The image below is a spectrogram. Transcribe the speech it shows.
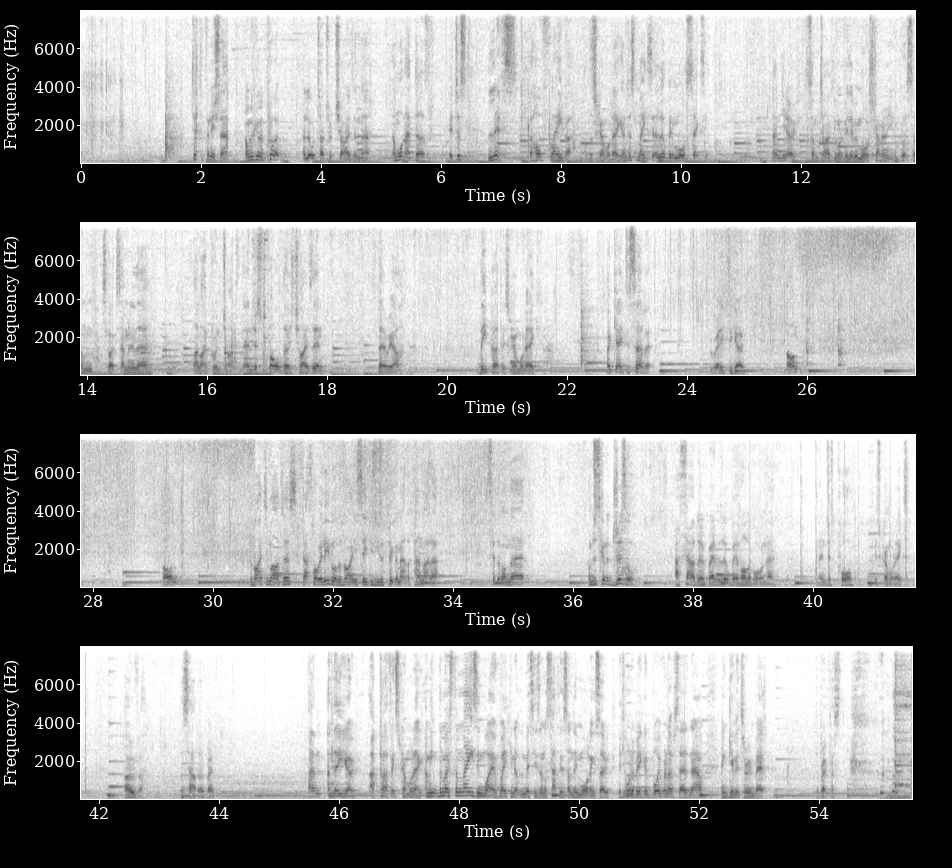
Just to finish that, I'm just going to put a little touch of chives in there. And what that does, it just lifts the whole flavour of the scrambled egg and just makes it a little bit more sexy. And you know, sometimes you want to be a little bit more extravagant, you can put some smoked salmon in there. I like putting chives in there and just fold those chives in. There we are. The perfect scrambled egg. Okay, to serve it. We're ready to go. On. On. The vine tomatoes, that's why we leave them on the vine, you see, because you just pick them out of the pan like that. Sit them on there. I'm just going to drizzle our sourdough bread with a little bit of olive oil in there. And then just pour your scrambled eggs over the sourdough bread. Um, and there you go, a perfect scrambled egg. I mean, the most amazing way of waking up the missus on a Saturday Sunday morning. So if you want to be a good boy, run upstairs now and give it to her in bed. The breakfast.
